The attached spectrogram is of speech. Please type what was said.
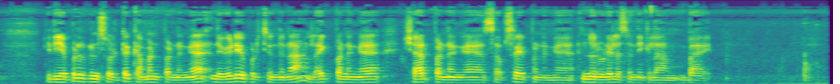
இது எப்படி இருக்குன்னு சொல்லிட்டு கமெண்ட் பண்ணுங்கள் இந்த வீடியோ பிடிச்சிருந்துன்னா லைக் பண்ணுங்கள் ஷேர் பண்ணுங்கள் சப்ஸ்கிரைப் பண்ணுங்கள் இன்னொரு வீடியோவில் சந்திக்கலாம். பாய்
